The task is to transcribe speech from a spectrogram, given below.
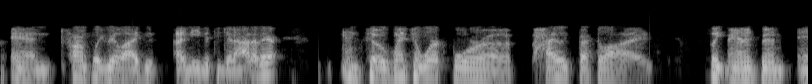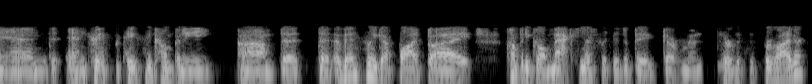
and promptly realized I needed to get out of there, and so went to work for a highly specialized fleet management and and transportation company um, that that eventually got bought by a company called Maximus, which is a big government services provider,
